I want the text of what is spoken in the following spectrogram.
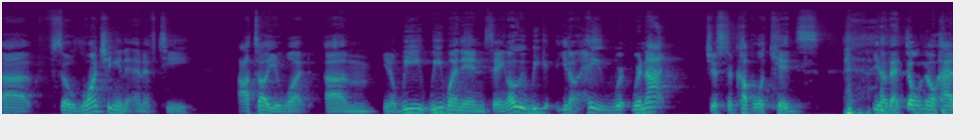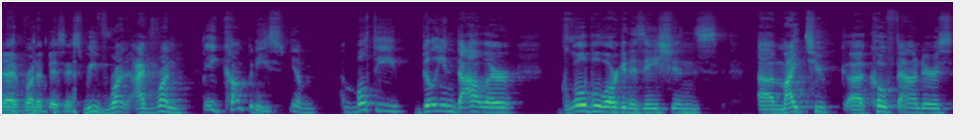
Uh, so, launching an NFT, I'll tell you what, um, you know, we we went in saying, oh, we, you know, hey, we're, we're not just a couple of kids, you know, that don't know how to run a business. We've run, I've run big companies, you know, multi-billion dollar global organizations. Uh, my two uh, co-founders,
